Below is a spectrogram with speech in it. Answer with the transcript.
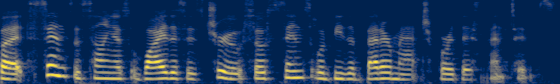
but since is telling us why this is true, so since would be the better match for this sentence.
